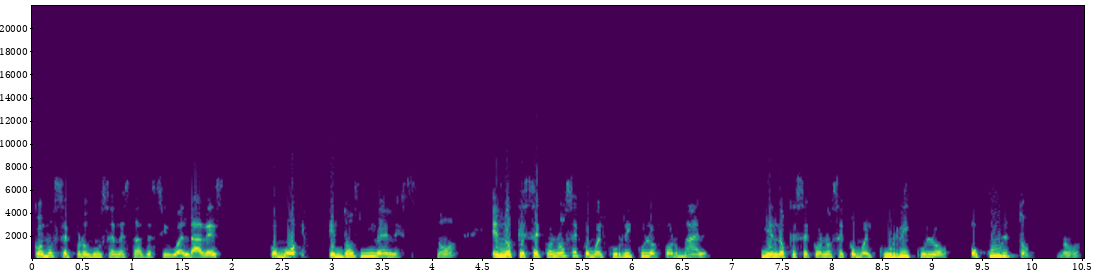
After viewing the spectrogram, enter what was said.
cómo se producen estas desigualdades como en dos niveles, ¿no? En lo que se conoce como el currículo formal y en lo que se conoce como el currículo oculto, ¿no?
